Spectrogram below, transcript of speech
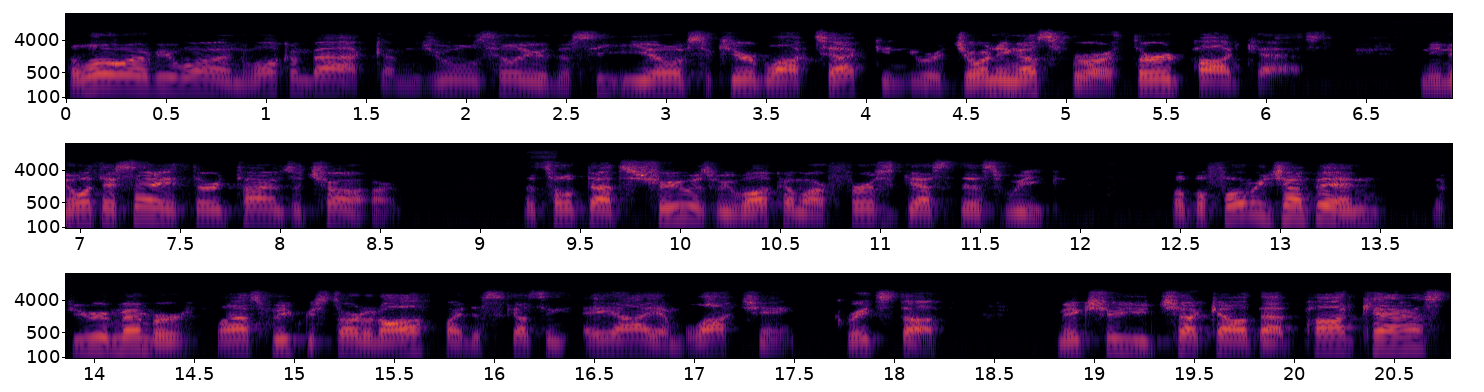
Hello, everyone. Welcome back. I'm Jules Hilliard, the CEO of Secure Block Tech, and you are joining us for our third podcast. And you know what they say, third time's a charm. Let's hope that's true as we welcome our first guest this week. But before we jump in, if you remember, last week we started off by discussing AI and blockchain. Great stuff. Make sure you check out that podcast.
